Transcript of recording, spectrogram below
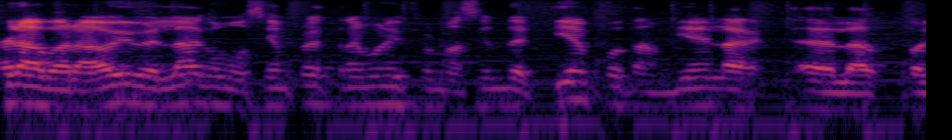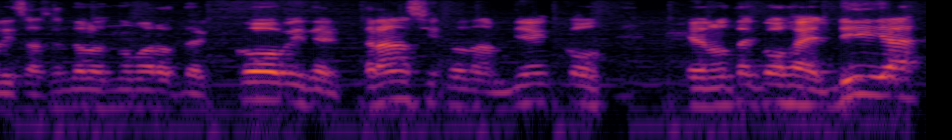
Mira, para hoy, ¿verdad? Como siempre traemos la información del tiempo, también la, eh, la, actualización de los números del COVID, del tránsito, también con que no te coja el día.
